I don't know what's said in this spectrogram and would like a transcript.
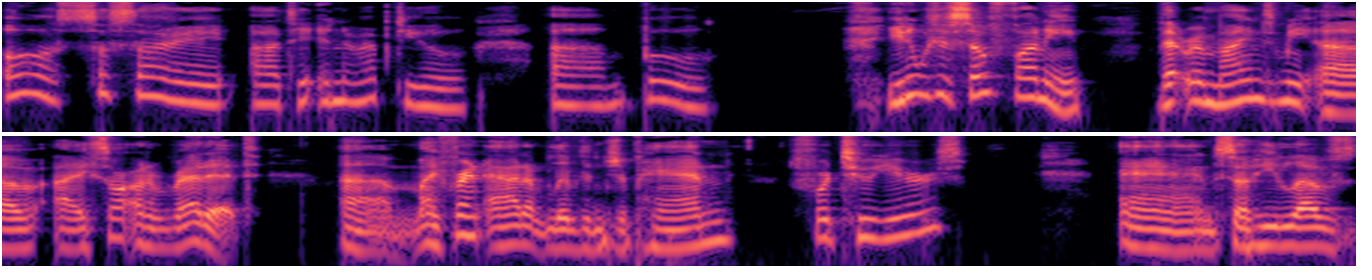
oh, so sorry, uh, to interrupt you. Um, boo. You know, which is so funny. That reminds me of, I saw on Reddit, um, my friend Adam lived in Japan for two years. And so he loves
